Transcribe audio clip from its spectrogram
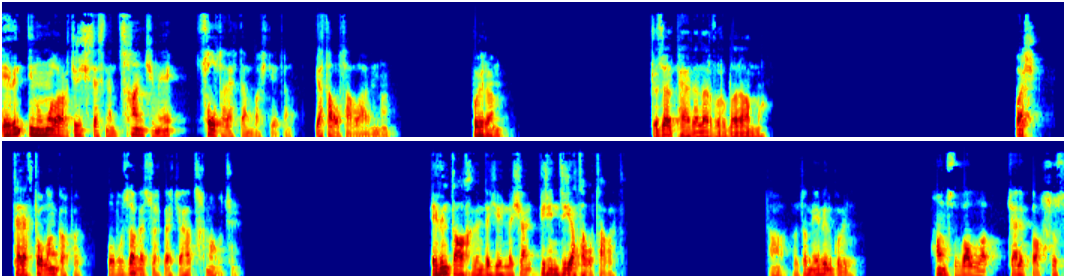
Evin ümumi olaraq giriş hissəsindən çıxan kimi sol tərəfdən başlayacağam. Yataq otaqlarından. Buyurun. Gözəl pərdələr vurublar amma. Baş tərəfdə olan qapı hovuza və söhbətgaha çıxmaq üçün. Evin daxilində yerləşən birinci yataq otağı. Ha, burada mebel qoyulub. Hamısı valla gəlib baxsız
